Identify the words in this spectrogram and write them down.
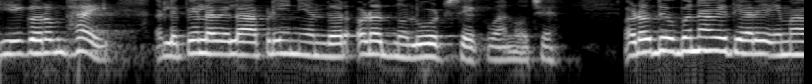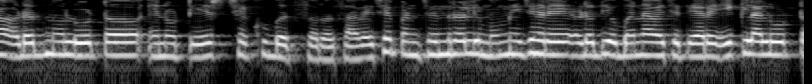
ઘી ગરમ થાય એટલે પહેલાં વહેલાં આપણે એની અંદર અડદનો લોટ શેકવાનો છે. અડદિયો બનાવે ત્યારે એમાં અડદનો લોટ, એનો ટેસ્ટ છે ખૂબ જ સરસ આવે છે. પણ જનરલી મમ્મી જ્યારે અડદિયો બનાવે છે ત્યારે એકલા લોટ,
